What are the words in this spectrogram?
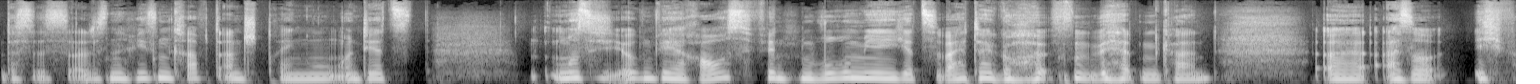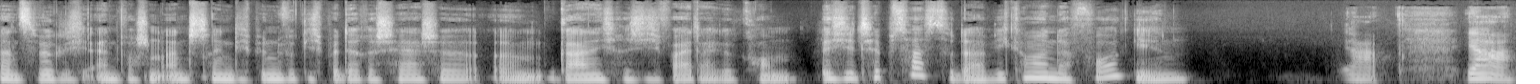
das ist alles eine Riesenkraftanstrengung und jetzt muss ich irgendwie herausfinden, wo mir jetzt weitergeholfen werden kann. Äh, also ich fand es wirklich einfach schon anstrengend. Ich bin wirklich bei der Recherche ähm, gar nicht richtig weitergekommen. Welche Tipps hast du da? Wie kann man da vorgehen? Ja, ja,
